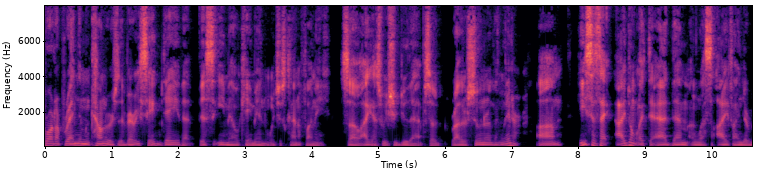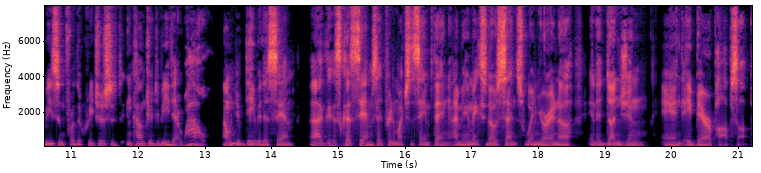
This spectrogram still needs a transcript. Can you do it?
brought up random encounters the very same day that this email came in, which is kind of funny. So I guess we should do that episode rather sooner than later. Um, he says that I don't like to add them unless I find a reason for the creatures encountered to be there. Wow. I wonder if David is Sam. Uh, it's because Sam said pretty much the same thing. I mean, it makes no sense when you're in a in a dungeon and a bear pops up.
